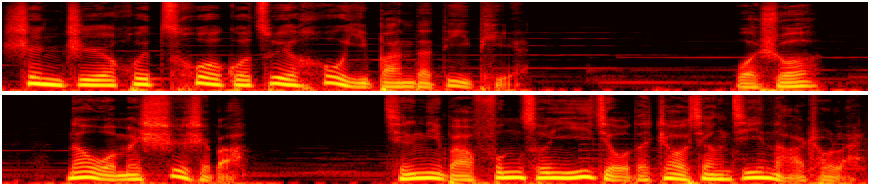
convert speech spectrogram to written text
甚至会错过最后一班的地铁。我说：“那我们试试吧，请你把封存已久的照相机拿出来。”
